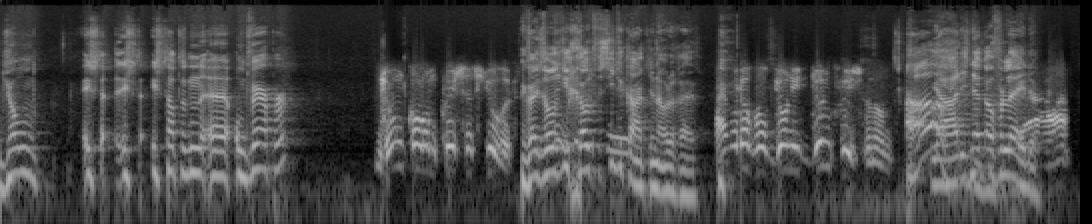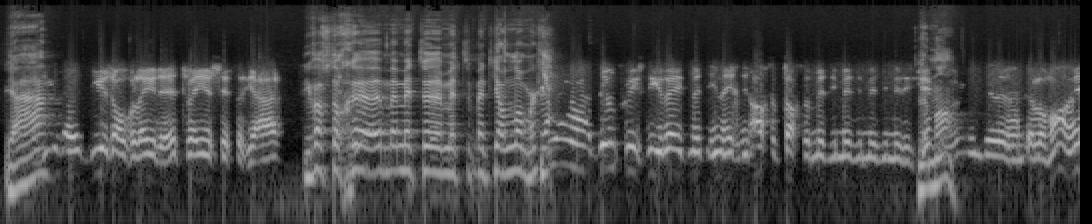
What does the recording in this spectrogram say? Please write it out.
John, is, dat- is, is dat een eh, ontwerper? John Colum Christian Stewart. Ik weet wel dat hij een groot visitekaartje nodig heeft. Hij wordt ook wel Johnny Dumfries genoemd. Ja, die is net overleden. Ja, Ja, die, is- die is overleden, hè, 62 jaar. die was toch eh, met, met, eh, met, met Jan Lammers? Ja, Dumfries die reed met, in 1988 met die, met die, met die, met die Le Mans. in de, de Le Mans, hè,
